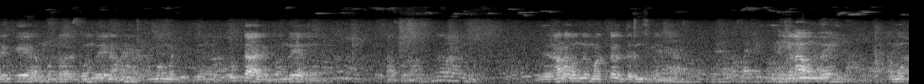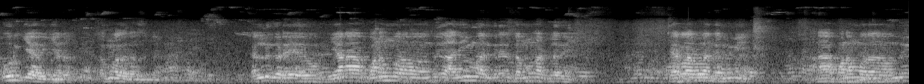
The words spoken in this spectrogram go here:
இருக்குது அப்படின்றதுக்கு வந்து நம்ம கம்பம்பட்டி கூட்டாருக்கு வந்து சாப்பிடுவோம். இதனால வந்து மக்கள் தெரிஞ்சுக்கோங்க. நீங்களாம் வந்து நம்ம கோரிக்கையாக வைக்கணும். தமிழக அரசுகிட்ட கல்லுக்கடை ஏன்னா பனைமரம் வந்து அதிகமாக இருக்கிறது தமிழ்நாட்டில் தான் கேரளாவெலாம் கம்மி. ஆனால் பனைமரம் வந்து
